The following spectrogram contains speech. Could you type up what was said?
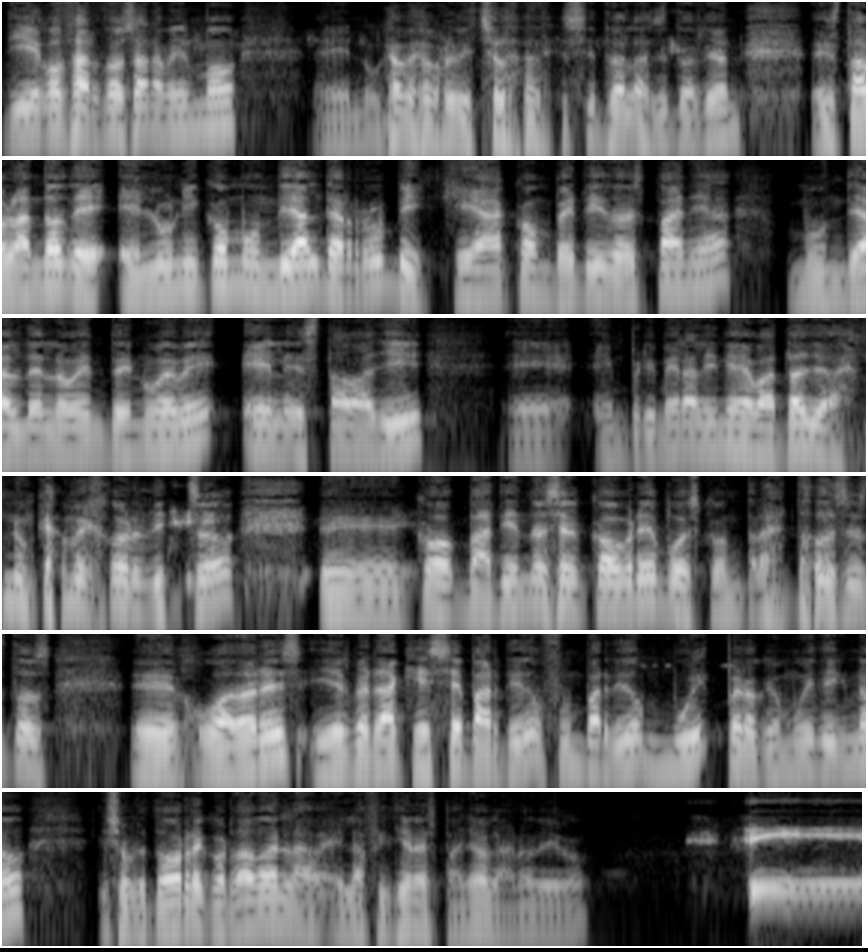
Diego Zarzosa ahora mismo, eh, nunca mejor dicho lo de situar la situación, está hablando de el único mundial de rugby que ha competido España, mundial del 99, él estaba allí. eh, en primera línea de batalla, nunca mejor dicho, batiéndose el cobre pues contra todos estos jugadores y es verdad que ese partido fue un partido muy, pero que muy digno y sobre todo recordado en la, en la afición española, ¿no, Diego? Sí,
